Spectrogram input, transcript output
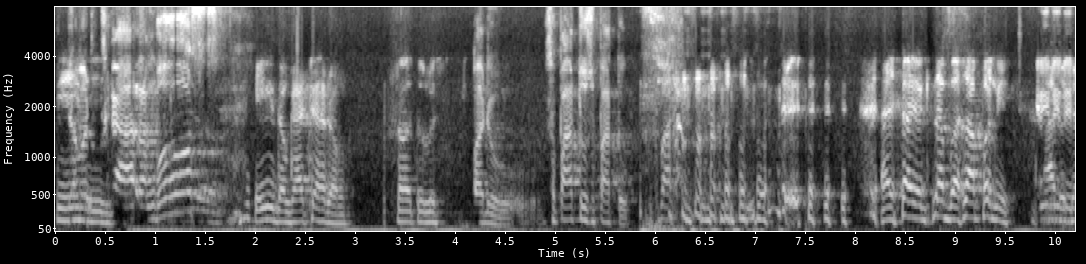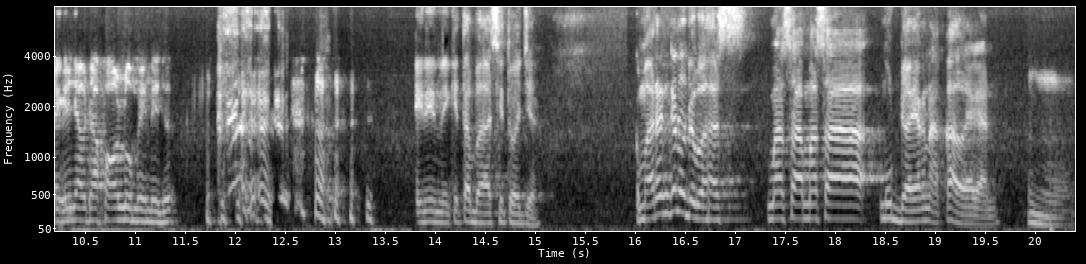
Zaman Ini, sekarang bos. ini dong gajah dong. Oh, tulus. Waduh, sepatu sepatu. ayo, ayo kita bahas apa nih? Ini, Aduh, ini, ini. jadinya udah volume ini. Ini nih kita bahas itu aja. Kemarin kan udah bahas masa-masa muda yang nakal ya kan. Hmm.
